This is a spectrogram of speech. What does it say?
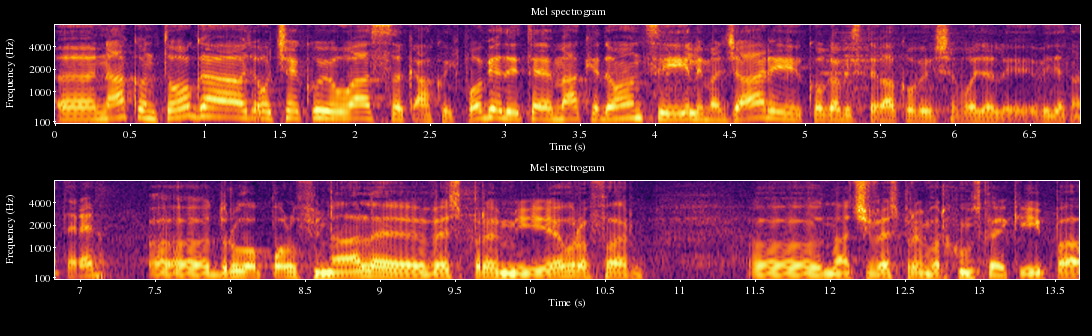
E, nakon toga očekuju vas, ako ih pobjedite, Makedonci ili Mađari, koga biste ovako više voljeli vidjeti na terenu? E, drugo polufinale, Vesprem i Eurofarm. E, znači Vesprem vrhunska ekipa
